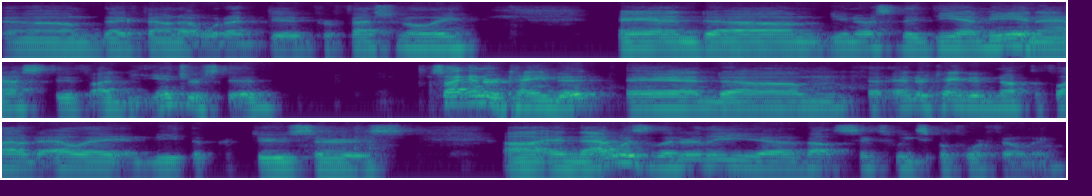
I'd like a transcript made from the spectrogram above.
Um, they found out what I did professionally, and um, you know, so they DM me and asked if I'd be interested so I entertained it and um, entertained it enough to fly out to LA and meet the producers. Uh, and that was literally uh, about six weeks before filming.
